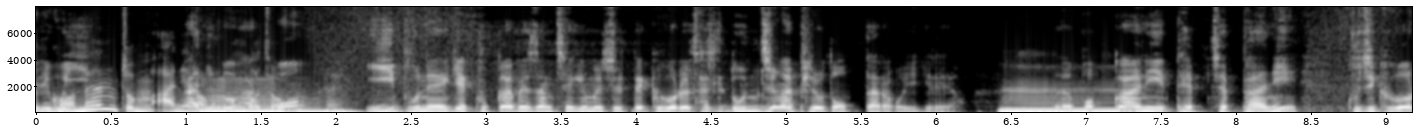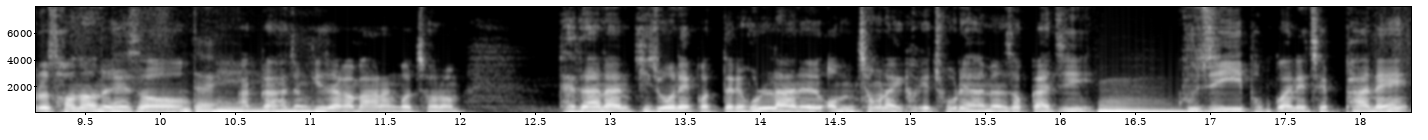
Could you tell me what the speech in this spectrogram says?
그리고 이, 그거는 좀 아니라고 아닌 것 거죠. 네. 이 분에게 국가배상 책임을 질 때 그거를 사실 논증할 필요도 없다라고 얘기를 해요. 음. 어, 법관이 대- 재판이 굳이 그거를 선언을 해서 네. 음. 아까 하정 기자가 말한 것처럼 대단한 기존의 것들의 혼란을 엄청나게 크게 초래하면서까지 음. 굳이 이 법관의 재판에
